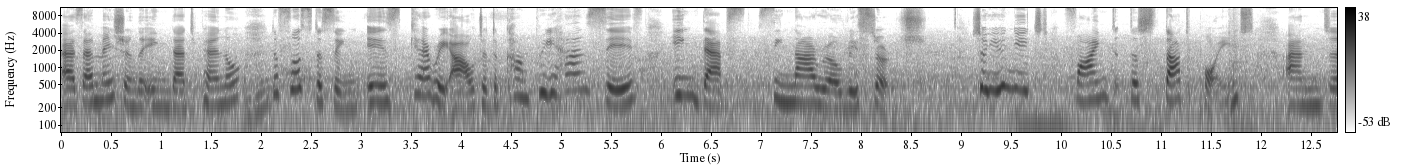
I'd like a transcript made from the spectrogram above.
as I mentioned in that panel, mm -hmm. the first thing is carry out the comprehensive, in-depth scenario research. So you need to find the start point and uh,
